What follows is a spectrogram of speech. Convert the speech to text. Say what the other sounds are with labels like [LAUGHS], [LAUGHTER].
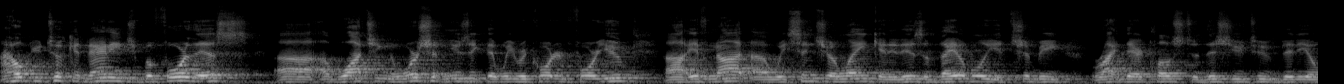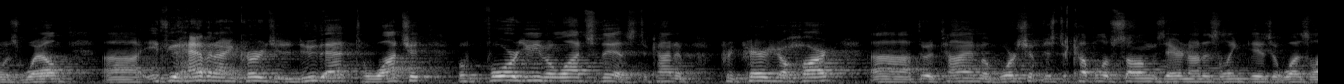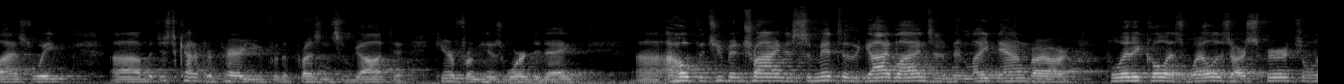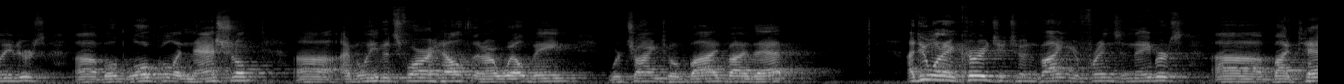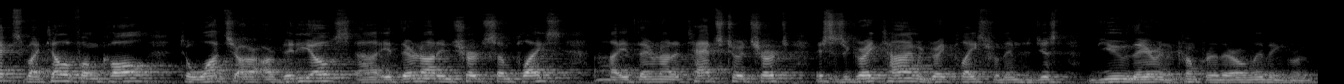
I hope you took advantage before this uh, of watching the worship music that we recorded for you. Uh, if not, uh, we sent you a link and it is available. It should be right there close to this YouTube video as well. Uh, if you haven't, I encourage you to do that, to watch it before you even watch this to kind of prepare your heart uh, through a time of worship. Just a couple of songs there, not as lengthy as it was last week, uh, but just to kind of prepare you for the presence of God to hear from His Word today. Uh, I hope that you've been trying to submit to the guidelines that have been laid down by our political as well as our spiritual leaders, uh, both local and national. Uh, I believe it's for our health and our well being. We're trying to abide by that. I do want to encourage you to invite your friends and neighbors uh, by text, by telephone call to watch our, our videos. Uh, if they're not in church someplace, uh, if they're not attached to a church, this is a great time, a great place for them to just view there in the comfort of their own living room.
